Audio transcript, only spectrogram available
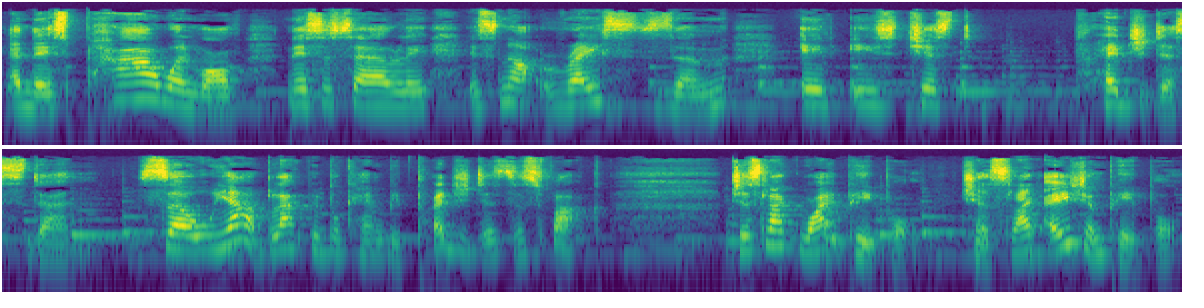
and there's power involved, necessarily it's not racism, it is just prejudice then. So, yeah, black people can be prejudiced as fuck. Just like white people, just like Asian people.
